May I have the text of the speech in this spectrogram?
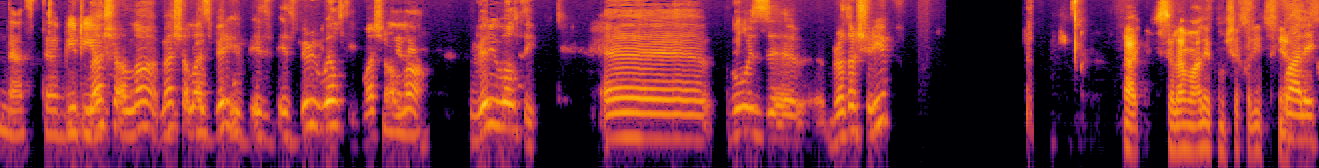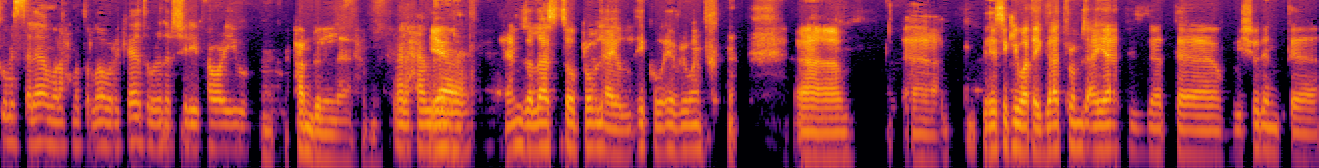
that's the beauty of Mashallah, mashallah, it's very it's, it's very wealthy, mashallah. Very wealthy. Uh, who is uh, brother Sharif? Hi, Assalamu alaikum, Sheikh Walid. Yeah. Wa alaikum assalam wa rahmatullahi wa barakatuh. Brother Sharif, how are you? Alhamdulillah. alhamdulillah. Alhamdulillah. Yeah, I'm the last, so probably I'll echo everyone. um, uh, basically, what I got from the ayat is that uh, we shouldn't uh,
